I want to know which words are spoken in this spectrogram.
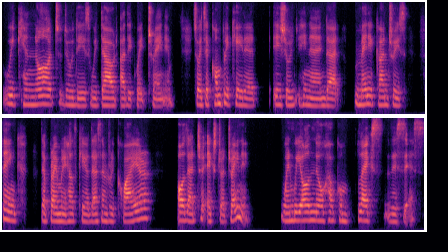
we cannot do this without adequate training. So it's a complicated issue, Hina, in that many countries think that primary healthcare doesn't require all that extra training when we all know how complex this is.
